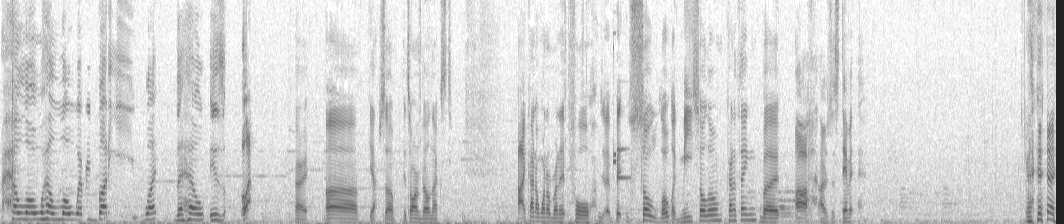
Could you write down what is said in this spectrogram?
Hello, hello, everybody. What the hell is up? Alright. Uh, yeah, so it's Aurum Vale next. I kind of want to run it full, a bit solo, like me solo kind of thing, but ah, uh, I was just, damn it.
